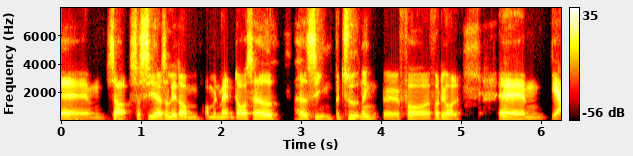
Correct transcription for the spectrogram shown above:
Øhm, så, så siger altså lidt om, om en mand, der også havde, havde sin betydning øh, for, for det hold. Øhm, ja,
